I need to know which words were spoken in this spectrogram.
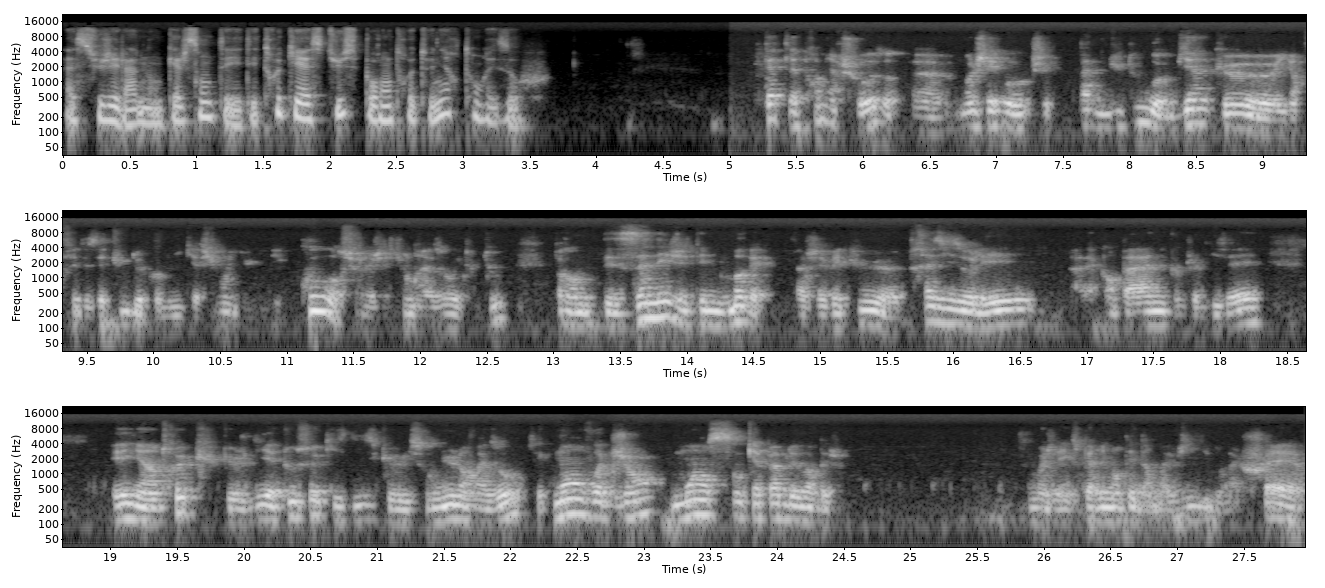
à, ce sujet-là. Donc, quels sont tes, tes trucs et astuces pour entretenir ton réseau? Peut-être la première chose, moi j'ai pas du tout, bien que ayant fait des études de communication, il y a eu des cours sur la gestion de réseau et tout, pendant des années j'étais mauvais. j'ai vécu très isolé, à la campagne, comme je le disais. Et il y a un truc que je dis à tous ceux qui se disent qu'ils sont nuls en réseau, c'est que moins on voit de gens, moins on se sent capable de voir des gens. Moi, j'ai expérimenté dans ma vie, dans ma chair,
